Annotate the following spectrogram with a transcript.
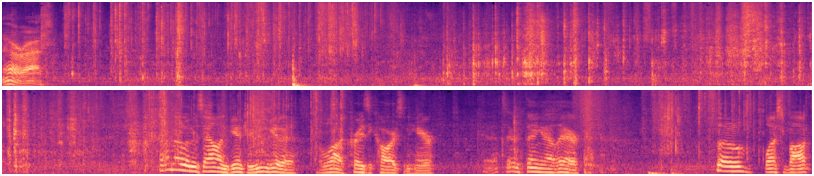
All right. I don't know in this Allen Ginter you can get a a lot of crazy cards in here. Okay, that's everything out of there. So, blaster box,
